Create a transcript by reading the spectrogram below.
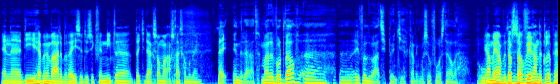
En eh, die hebben hun waarde bewezen. Dus ik vind niet dat je daar zomaar afscheid van moet nemen. Nee, inderdaad. Maar het wordt wel een evaluatiepuntje, kan ik me zo voorstellen. Hoe- Ja, maar ja, dat is ook weer aan de club, hè?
